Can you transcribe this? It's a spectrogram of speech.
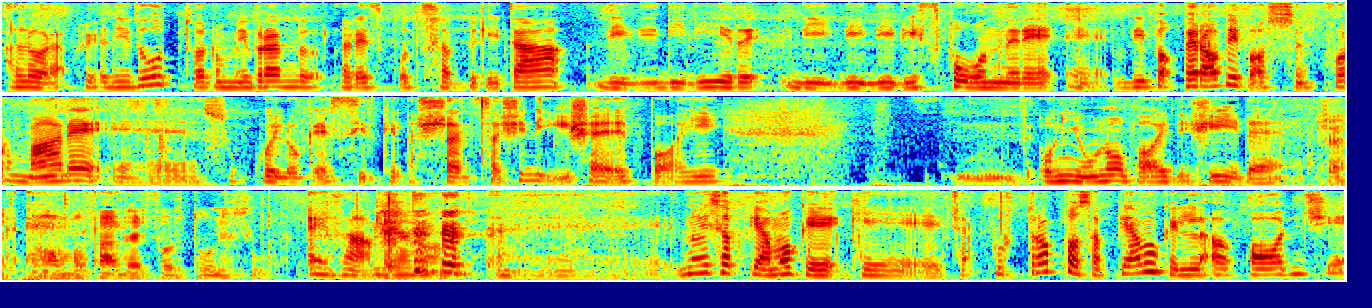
Allora, prima di tutto non mi prendo la responsabilità di, di- di dire- di- di- rispondere, eh, vi po- però vi posso informare eh, su quello che, si- che la scienza ci dice e poi mh, ognuno poi decide. Certo, Eh, uomo fa per fortune sue. Esatto. Noi sappiamo che, che- cioè, purtroppo sappiamo che la- oggi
